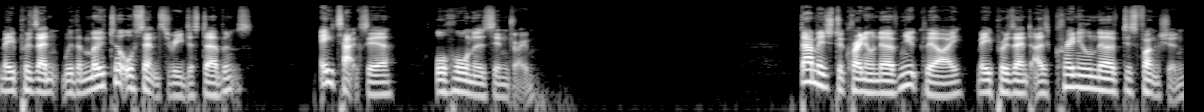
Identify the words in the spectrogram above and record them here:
may present with a motor or sensory disturbance, ataxia, or Horner's syndrome. Damage to cranial nerve nuclei may present as cranial nerve dysfunction,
